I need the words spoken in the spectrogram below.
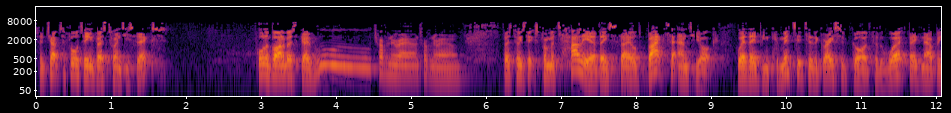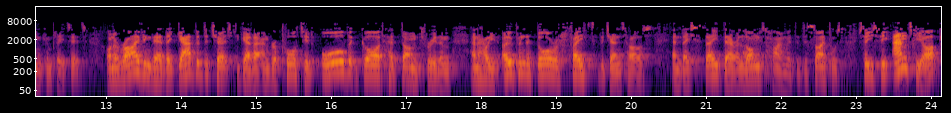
So in chapter 14, verse 26, Paul and Barnabas go, traveling around, traveling around. Verse 26 From Attalia they sailed back to Antioch, where they'd been committed to the grace of God for the work they'd now been completed. On arriving there, they gathered the church together and reported all that God had done through them and how he'd opened the door of faith to the Gentiles. And they stayed there a long time with the disciples. So you see, Antioch,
